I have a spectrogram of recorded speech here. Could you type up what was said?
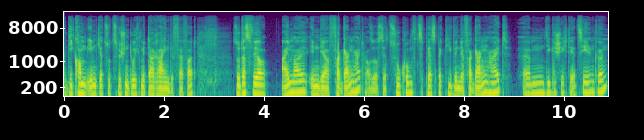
die kommen eben jetzt so zwischendurch mit da reingepfeffert, sodass wir einmal in der Vergangenheit, also aus der Zukunftsperspektive in der Vergangenheit, ähm, die Geschichte erzählen können.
